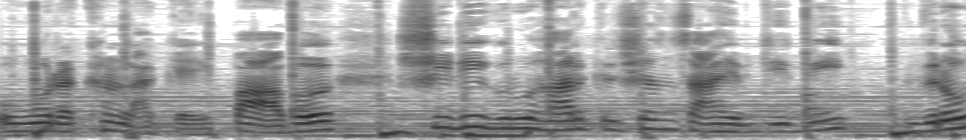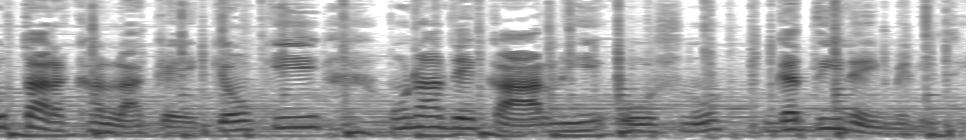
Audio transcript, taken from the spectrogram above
ਉਹ ਰੱਖਣ ਲੱਗ ਗਏ। ਭਾਵ ਸ੍ਰੀ ਗੁਰੂ ਹਰਕ੍ਰਿਸ਼ਨ ਸਾਹਿਬ ਜੀ ਦੀ ਵਿਰੋਧਤਾ ਰੱਖਣ ਲੱਗ ਗਏ, ਕਿਉਂਕਿ ਉਹਨਾਂ ਦੇ ਕਾਰਨ ਹੀ ਉਸ ਨੂੰ ਗੱਦੀ ਨਹੀਂ ਮਿਲੀ ਸੀ।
